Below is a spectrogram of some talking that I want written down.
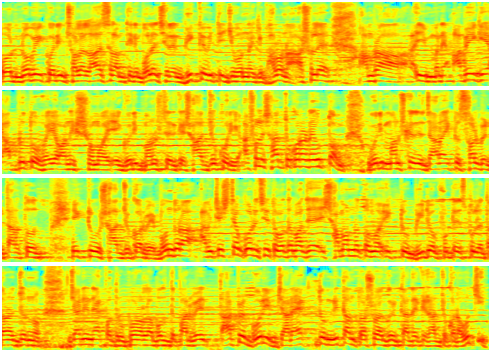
ও নবী করিম সাল্লাহ সাল্লাম তিনি বলেছিলেন ভিক্ষাবৃত্তির জীবন নাকি ভালো না? আসলে আমরা এই মানে আবেগে আপ্লুত হয়ে অনেক সময় এই গরিব মানুষদেরকে সাহায্য করি। আসলে সাহায্য করাটাই উত্তম। গরিব মানুষকে যারা একটু সলবেন তারা তো একটু সাহায্য করবে। বন্ধুরা, আমি চেষ্টা করেছি। তোমাদের মাঝে সামান্যতম একটু ভিডিও ফুটেজ তুলে ধরার জন্য জানি না একমাত্র উপরওয়ালা বলতে পারবে। তারপরে গরিব যারা একদম নিতান্ত অসহায় গরিব তাদেরকে সাহায্য করা উচিত।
